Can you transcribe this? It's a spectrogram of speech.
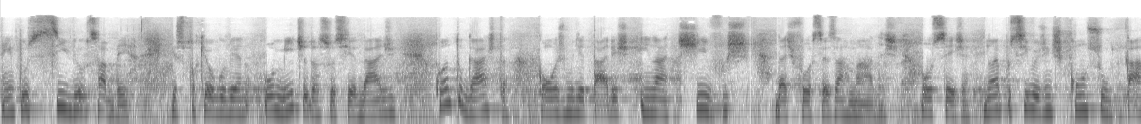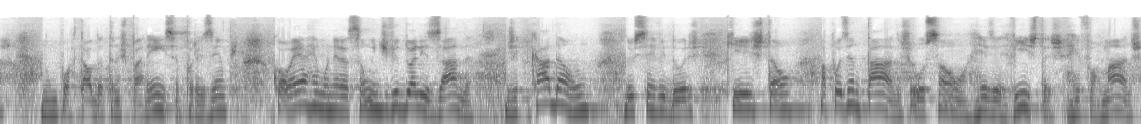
é impossível saber. Isso porque o governo omite da sociedade quanto gasta com os militares inativos das Forças Armadas. Ou seja, não é possível a gente consultar num portal da transparência, por exemplo, qual é a remuneração individualizada de cada um dos servidores que estão aposentados ou são reservistas, reformados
